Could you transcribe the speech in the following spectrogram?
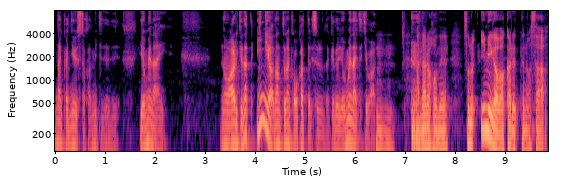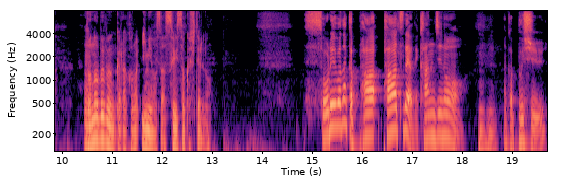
なんかニュースとか見てて、ね、読めないのはあるけどなんか意味はなんとなく分かったりするんだけど読めない時はある、うんうん。あなるほどね。その意味がわかるってのはさうん。どの部分からこの意味をさ推測してるの？それはなんかパパーツだよね。漢字のうんなんか部首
